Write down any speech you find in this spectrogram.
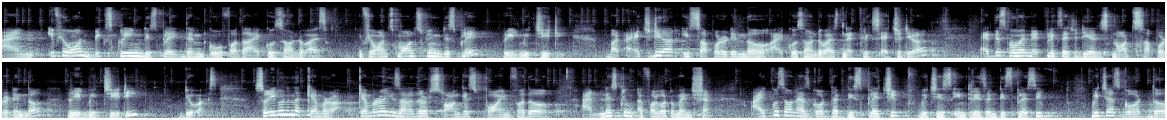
and if you want big screen display then go for the iQOO 7 device. If you want small screen display, Realme GT. But HDR is supported in the iQOO 7 device, Netflix HDR at this moment, Netflix HDR is not supported in the Realme GT device. So regarding the camera, camera is another strongest point for the and next thing I forgot to mention, iQOO 7 has got the display chip which is intelligent display chip which has got the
